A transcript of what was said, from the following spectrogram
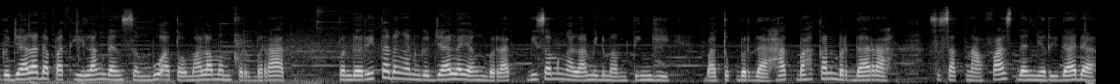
gejala dapat hilang dan sembuh atau malah memperberat. Penderita dengan gejala yang berat bisa mengalami demam tinggi, batuk berdahak, bahkan berdarah, sesak nafas, dan nyeri dada.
